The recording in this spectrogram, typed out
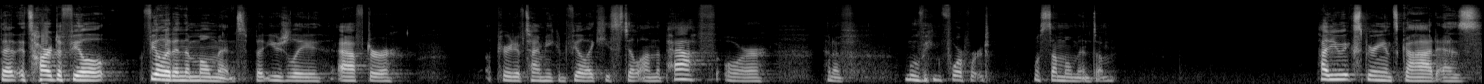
that it's hard to feel, feel it in the moment, but usually after a period of time, he can feel like he's still on the path or kind of moving forward with some momentum. How do you experience God as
